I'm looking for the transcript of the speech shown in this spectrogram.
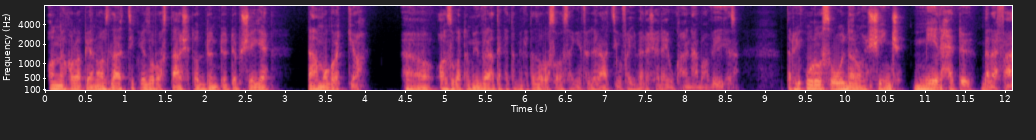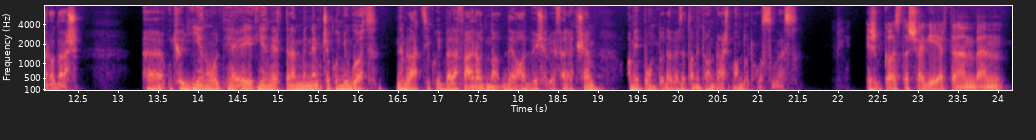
annak alapján az látszik, hogy az orosz társadalom döntő többsége támogatja azokat a műveleteket, amiket az Oroszországi Föderáció fegyveres ereje Ukrajnában végez. Tehát, hogy orosz oldalon sincs mérhető belefáradás. Úgyhogy ilyen, ilyen értelemben nem csak a nyugat nem látszik, hogy belefáradna, de a hadviselő felek sem, ami pont oda vezet, amit András mondott, hosszú lesz. És gazdasági értelemben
